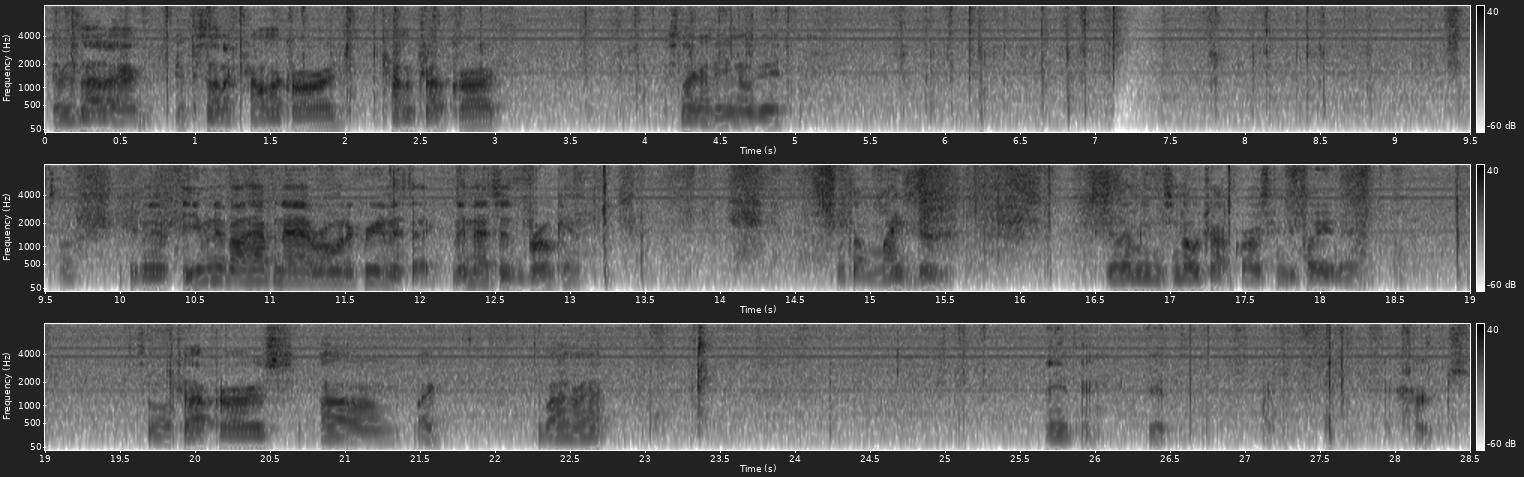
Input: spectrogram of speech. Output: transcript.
If it's not a if it's not a counter card, counter trap card, it's not gonna do you no good. So even if even if I happen to add Royal Decree in this deck, then that's just broken. Which I might do. Because that means no trap cards can be played then. So no trap cards, um, like Divine Wrath, anything. It like it hurts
